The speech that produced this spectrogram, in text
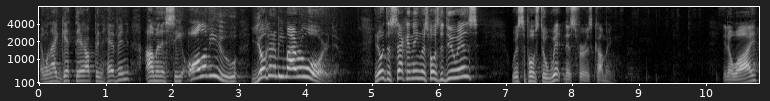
and when I get there up in heaven, I'm going to see all of you. You're going to be my reward. You know what the second thing we're supposed to do is? We're supposed to witness for his coming. You know why?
